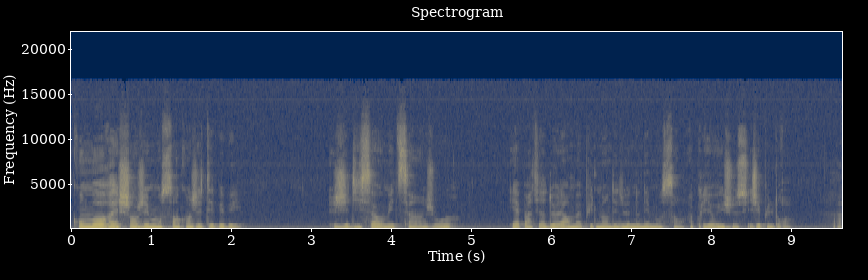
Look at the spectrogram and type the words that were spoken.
qu'on m'aurait changé mon sang quand j'étais bébé. J'ai dit ça au médecin un jour. Et à partir de là, on m'a pu demander de donner mon sang. A priori, je j'ai plus le droit. Ah.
